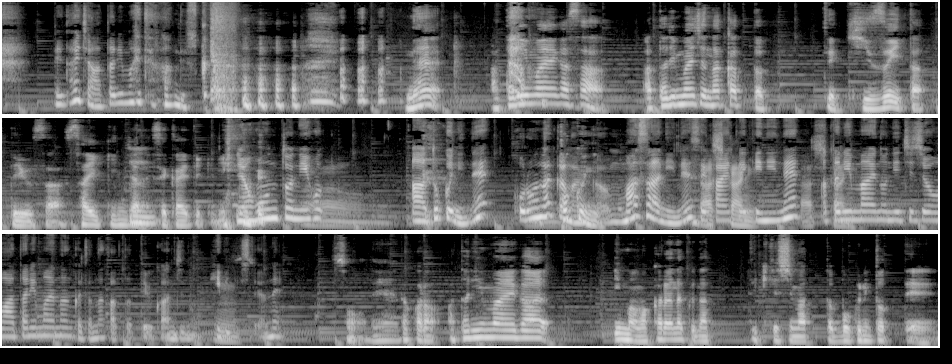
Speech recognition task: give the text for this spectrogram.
え、大ちゃん当たり前って何ですか？ね。当たり前がさ、当たり前じゃなかったって気づいたっていうさ、最近じゃない、うん世界的に。いや、本当にあ、特にね、コロナ禍なんか、もうまさにね、世界的にね当たり前の日常は当たり前なんかじゃなかったっていう感じの日々でしたよね。そうね。だから当たり前が今わからなくなってきてしまった僕にとって、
